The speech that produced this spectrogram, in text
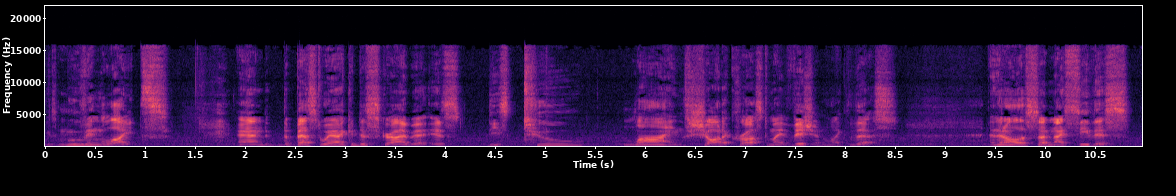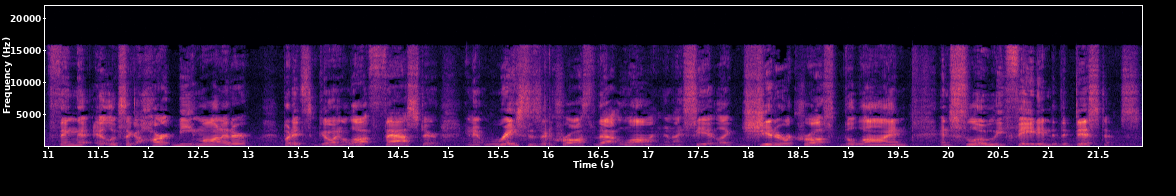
these moving lights. And the best way I could describe it is these two lines shot across my vision like this. And then all of a sudden I see this thing that it looks like a heartbeat monitor, but it's going a lot faster and it races across that line and I see it like jitter across the line and slowly fade into the distance.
